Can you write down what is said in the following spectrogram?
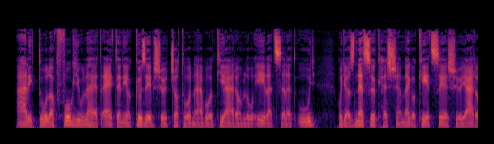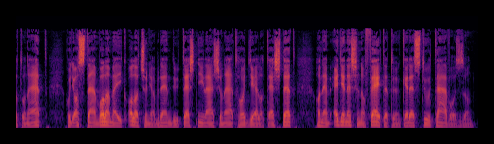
állítólag fogjul lehet ejteni a középső csatornából kiáramló életszelet úgy, hogy az ne szökhessen meg a két szélső járaton át, hogy aztán valamelyik alacsonyabb rendű testnyíláson át hagyja el a testet, hanem egyenesen a fejtetőn keresztül távozzon.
